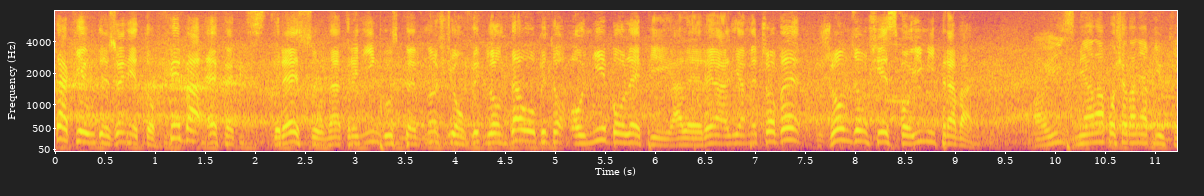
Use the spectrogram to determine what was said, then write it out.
Takie uderzenie to chyba efekt stresu. Na treningu z pewnością wyglądałoby to o niebo lepiej, ale realia meczowe rządzą się swoimi prawami. No i zmiana posiadania piłki.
